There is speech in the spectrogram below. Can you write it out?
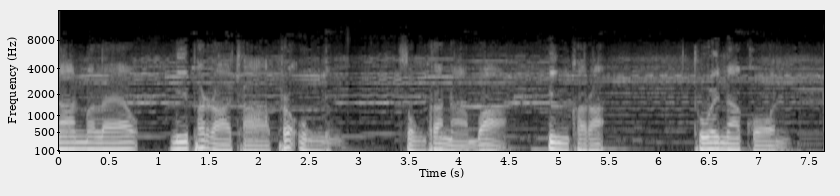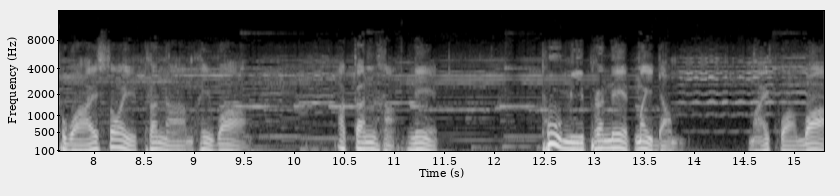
นานมาแล้วมีพระราชาพระองค์หนึ่ง ทรงพระนามว่าปิงคระทวยนาคร ถวายสร้อยพระนามให้ว่าอากันหะเนตร ผู้มีพระเนตรไม่ดำ หมายความว่า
